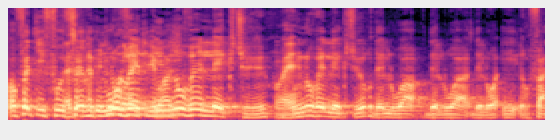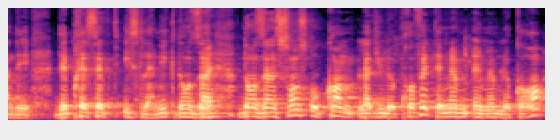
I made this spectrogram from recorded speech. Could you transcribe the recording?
En fait, il faut faire une nouvelle, une nouvelle, lecture, ouais. une nouvelle lecture des lois, des lois, des lois, enfin des, des préceptes islamiques dans un, dans un sens où, comme l'a dit le prophète et même, et même le Coran,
